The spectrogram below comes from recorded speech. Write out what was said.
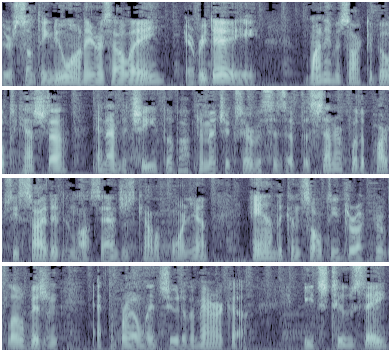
There's something new on AIRS LA every day. My name is Dr. Bill Takeshita, and I'm the Chief of Optometric Services at the Center for the Partially Sighted in Los Angeles, California, and the Consulting Director of Low Vision at the Braille Institute of America. Each Tuesday,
